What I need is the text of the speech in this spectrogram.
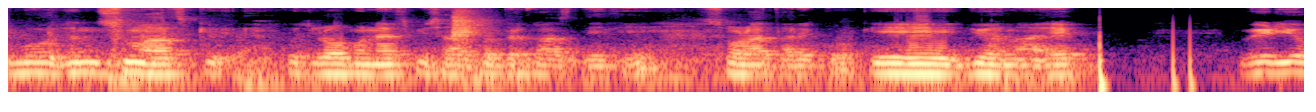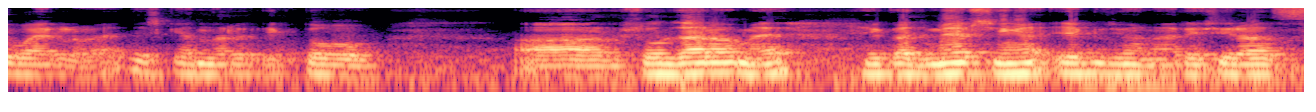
बहुजन समाज के कुछ लोगों ने एसपी साहब को दरखास्त दी थी सोलह तारीख को कि जो है ना एक वीडियो वायरल हुआ है जिसके अंदर एक तो सुरजाराम है एक अजमेर सिंह है एक जो है ना ऋषिराज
